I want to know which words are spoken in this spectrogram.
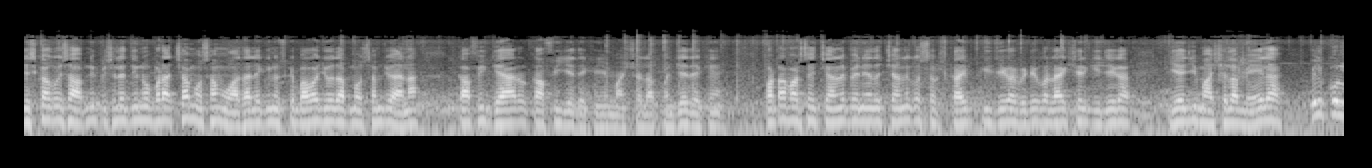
जिसका कोई हिसाब नहीं पिछले दिनों बड़ा अच्छा मौसम हुआ था लेकिन उसके बावजूद अब मौसम जो है ना काफ़ी गैर और काफ़ी ये देखें ये माशाल्लाह पंजे देखें। फटाफट से चैनल पे नहीं है तो चैनल को सब्सक्राइब कीजिएगा वीडियो को लाइक शेयर कीजिएगा। ये जी माशाल्लाह मेल है बिल्कुल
